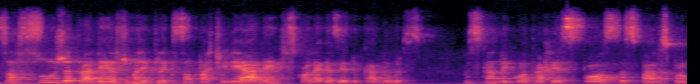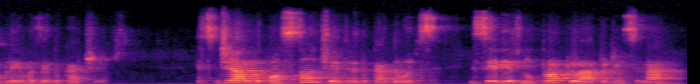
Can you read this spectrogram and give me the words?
só surge através de uma reflexão partilhada entre os colegas educadores, buscando encontrar respostas para os problemas educativos. Esse diálogo constante entre educadores, inseridos no próprio ato de ensinar,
